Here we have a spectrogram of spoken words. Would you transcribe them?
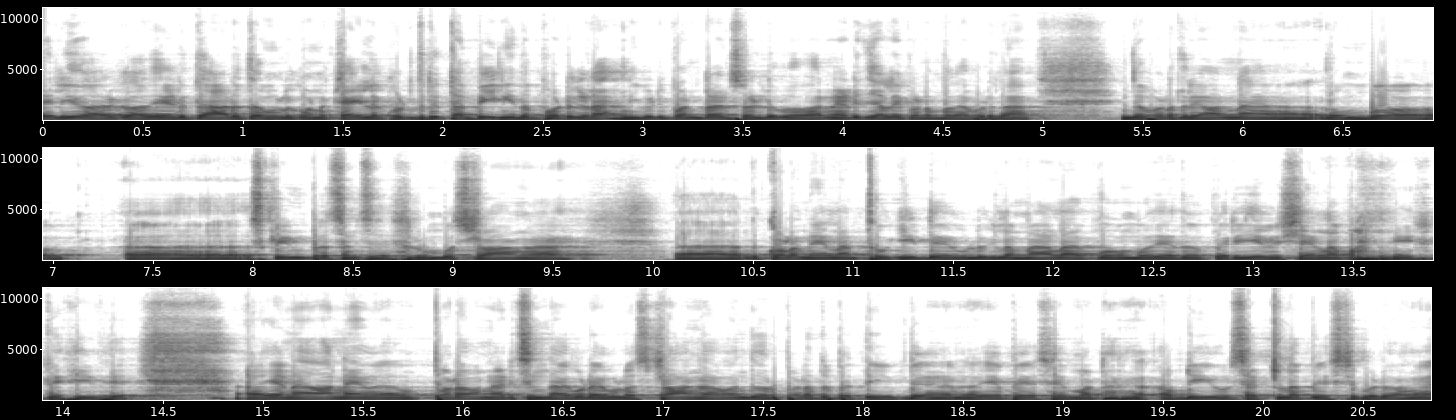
தெளிவாக இருக்கோ அதை எடுத்து அடுத்தவங்களுக்கு ஒன்று கையில் கொடுத்துட்டு தம்பி நீ இதை போட்டுக்கடா. நீ இப்படி பண்ணுறான்னு சொல்லிட்டு போவார். நெடுஞ்சாலை பண்ணும்போது அப்படி தான் இந்த படத்துலேயும் அண்ணா ரொம்ப ஸ்க்ரீன் ப்ரெசன்ஸ் ரொம்ப ஸ்ட்ராங்காக அந்த குழந்தையெல்லாம் தூக்கிட்டு உள்ளுக்குள்ள மேலே போகும்போது ஏதோ பெரிய விஷயம்லாம் பண்ணி தெரியுது. ஏன்னா அண்ணன் படம் நடிச்சிருந்தா கூட இவ்வளோ ஸ்ட்ராங்காக வந்து ஒரு படத்தை பற்றி நிறைய பேசவே மாட்டாங்க. அப்படியே ஒரு செட்டில் பேசிட்டு போயிடுவாங்க.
